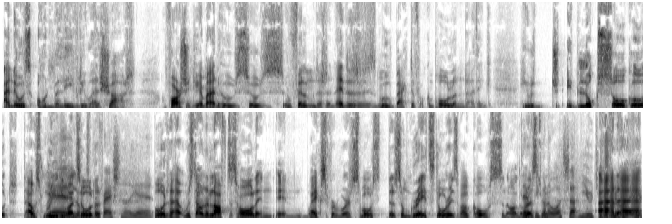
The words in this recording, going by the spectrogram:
and it was unbelievably well shot. unfortunately, your man who's who's who filmed it and edited it has moved back to fucking Poland. I think he was. It looks so good. That was really yeah, what it sold it. professional. Yeah. But uh, it was down in Loftus Hall in, in Wexford where it's supposed there's some great stories about ghosts and all I'm the rest definitely of it. gonna watch that on YouTube. And uh,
